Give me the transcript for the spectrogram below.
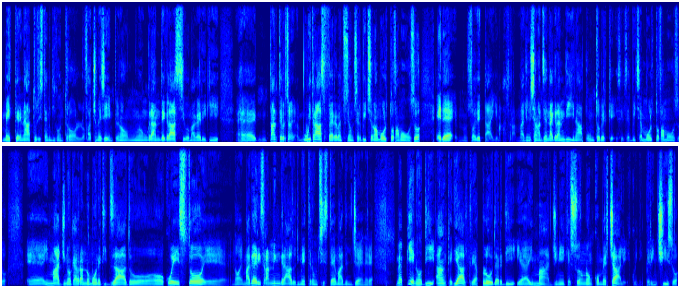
mettere in atto sistemi di controllo. Faccio un esempio, no? un, un, grande classico, magari chi eh, tante persone, WeTransfer penso sia un servizio no, molto famoso ed è, non so i dettagli, ma sarà, immagino sia un'azienda grandina appunto perché se il servizio è molto famoso eh, immagino che avranno monetizzato questo e, no, e, magari saranno in grado di mettere un sistema del genere. Ma è pieno di, anche di altri uploader di eh, immagini che sono non commerciali, quindi per inciso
